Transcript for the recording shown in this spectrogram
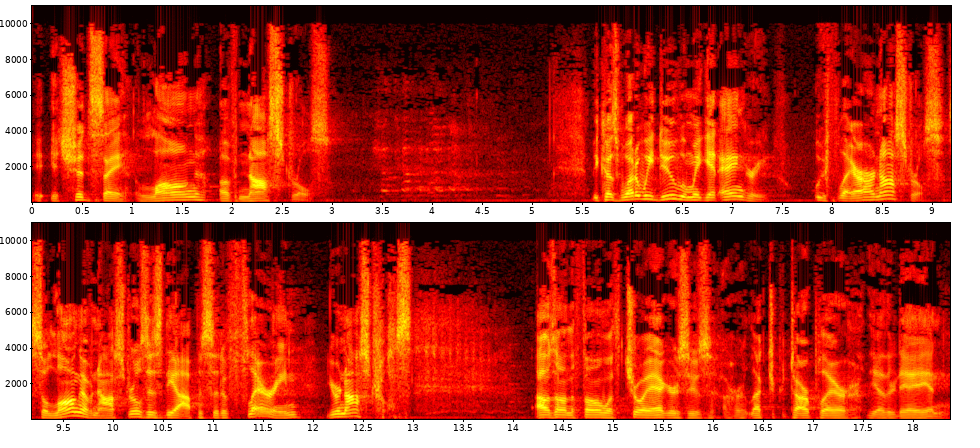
it, it should say long of nostrils. Because what do we do when we get angry? we flare our nostrils. So long of nostrils is the opposite of flaring your nostrils. I was on the phone with Troy Eggers, who's our electric guitar player, the other day, and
